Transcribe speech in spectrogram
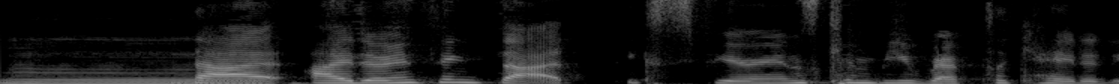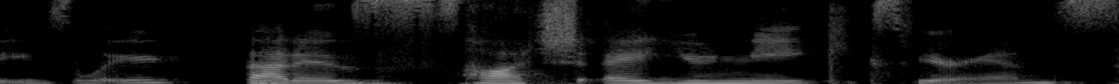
Mm, that I don't think that experience can be replicated easily. That mm. is such a unique experience.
